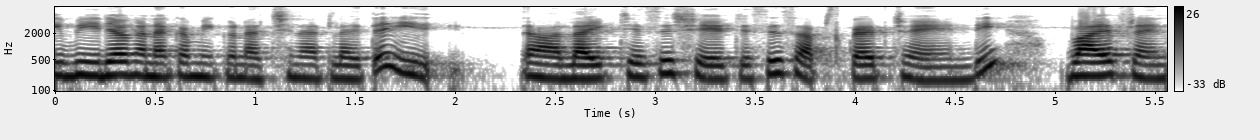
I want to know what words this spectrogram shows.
ఈ వీడియో కనుక మీకు నచ్చినట్లయితే ఈ లైక్ చేసి షేర్ చేసి సబ్స్క్రైబ్ చేయండి. Bye friends.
